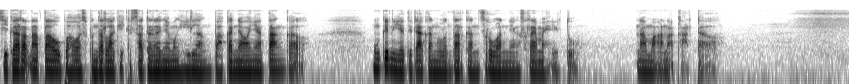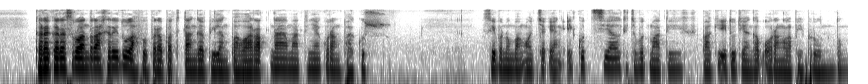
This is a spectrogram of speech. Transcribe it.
Jika Ratna tahu bahwa sebentar lagi kesadarannya menghilang, bahkan nyawanya tangkal, mungkin ia tidak akan melontarkan seruan yang seremeh itu. Nama anak kadal. Gara-gara seruan terakhir itulah beberapa tetangga bilang bahwa Ratna matinya kurang bagus. Si penumpang ojek yang ikut sial dijemput mati pagi itu dianggap orang lebih beruntung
